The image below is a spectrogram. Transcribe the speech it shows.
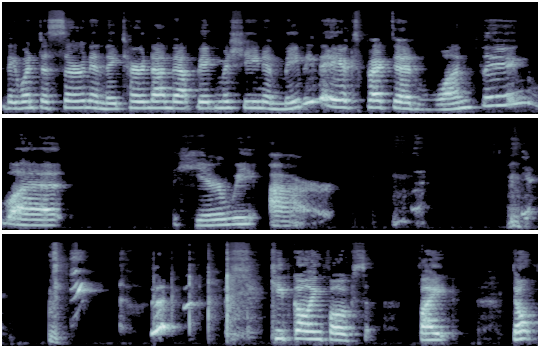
they went to CERN and they turned on that big machine and maybe they expected one thing, but here we are. Keep going, folks. Fight, don't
